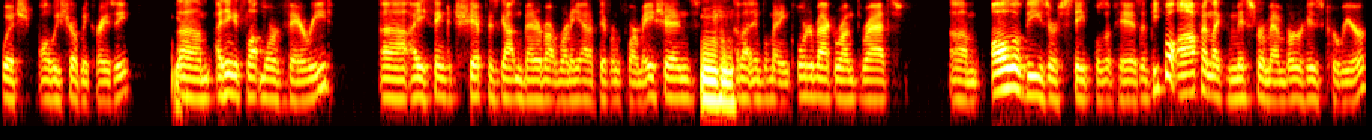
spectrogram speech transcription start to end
which always drove me crazy. Yeah. Um, I think it's a lot more varied. Uh, I think Chip has gotten better about running out of different formations, Mhm. about implementing quarterback run threats. Um, all of these are staples of his, and people often like misremember his career.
